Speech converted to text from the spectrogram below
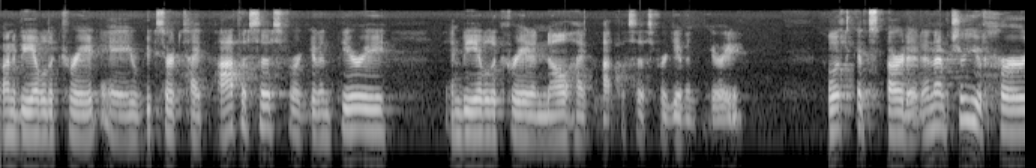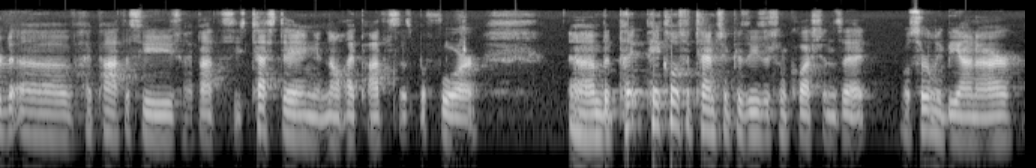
want to be able to create a research hypothesis for a given theory and be able to create a null hypothesis for a given theory. So let's get started. And I'm sure you've heard of hypotheses, hypotheses testing, and null hypothesis before. Um, but pay, pay, close attention because these are some questions that will certainly be on our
